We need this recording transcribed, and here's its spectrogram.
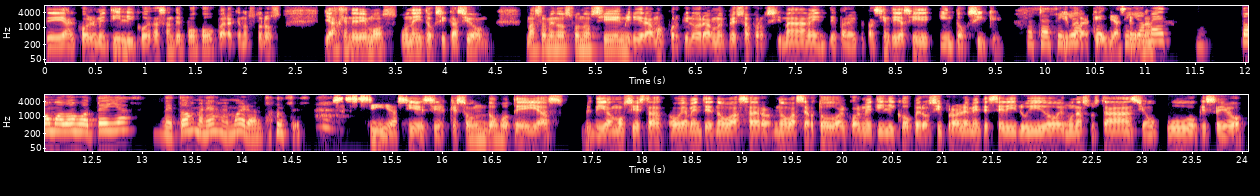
de, alcohol metílico. Es bastante poco para que nosotros ya generemos una intoxicación. Más o menos unos 100 miligramos por kilogramo de peso aproximadamente, para que el paciente ya se intoxique. O sea, si, yo, si yo me tomo dos botellas, de todas maneras me muero, entonces. Sí, así es. Si es que son dos botellas, digamos, si esta obviamente no va a ser, no va a ser todo alcohol metílico, pero sí probablemente esté diluido en una sustancia, un jugo, qué sé yo,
